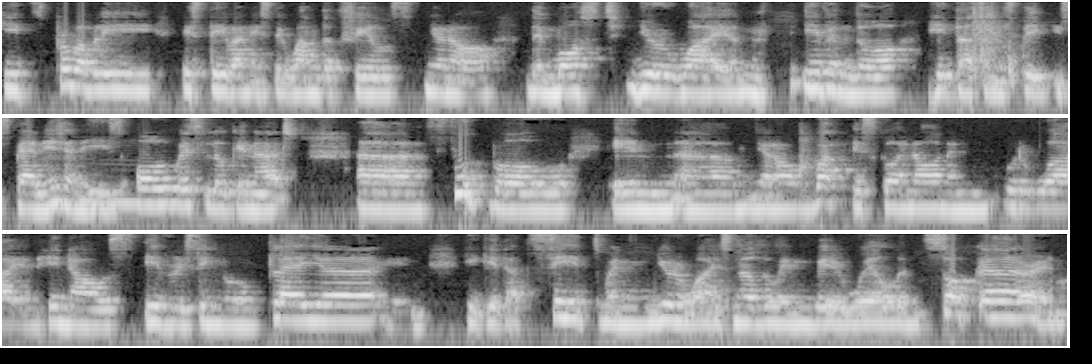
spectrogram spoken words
kids, probably Esteban is the one that feels, you know, the most Uruguayan, even though he doesn't speak Spanish and he's mm. always looking at uh, football in, um, you know, what is going on in Uruguay and he knows every single player and he get upset when Uruguay is not doing very well in soccer and,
